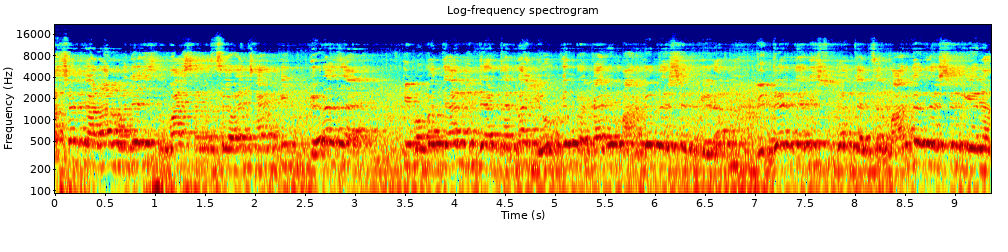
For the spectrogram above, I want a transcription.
अशा काळामध्ये सुभाष सर सरांसारखी गरज आहे की बाबा त्या विद्यार्थ्यांना योग्य प्रकारे मार्गदर्शन केलं विद्यार्थ्यांनी सुद्धा त्यांचं मार्गदर्शन घेणं.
